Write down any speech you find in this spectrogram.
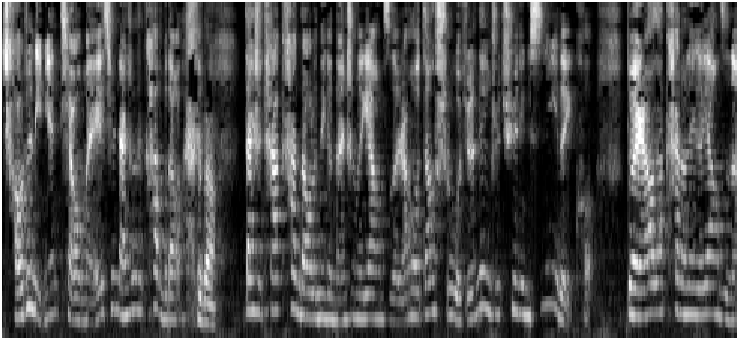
朝着里面挑眉，其实男生是看不到她的，是的，但是他看到了那个男生的样子，然后当时我觉得那个是确定心意的一刻，对，然后他看到那个样子呢，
